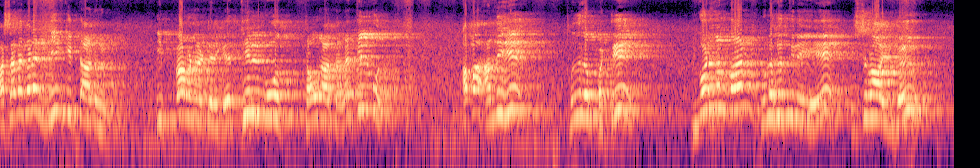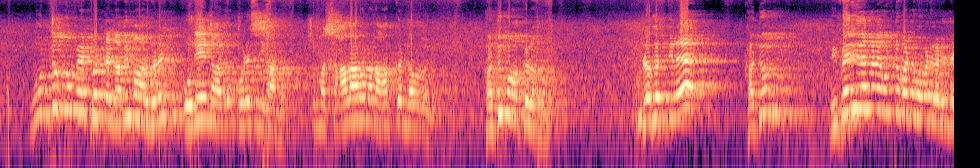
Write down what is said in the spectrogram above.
வசனங்களை நீக்கிட்டானுகள். இப்ப அவன்கிட்ட இருக்கு தில்மூத் சௌராத்தல தில்மூத். அப்ப அது மீறப்பட்டு இவர்கள் தான் உலகத்திலேயே இஸ்ராயல்கள் நூற்றுக்கும் மேற்பட்ட நபிமார்களை ஒரே நாளில் கொலை செய்கிறாங்க சும்மா சாதாரணமான ஆட்கள் அவர்கள் கடும் ஆட்கள் அவர்கள் கடும் விபரீதங்களை உண்டு பண்ணுபவர்கள் இந்த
